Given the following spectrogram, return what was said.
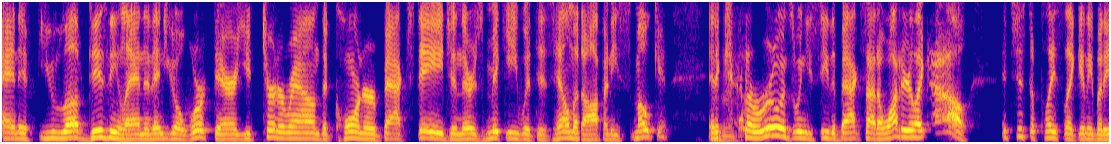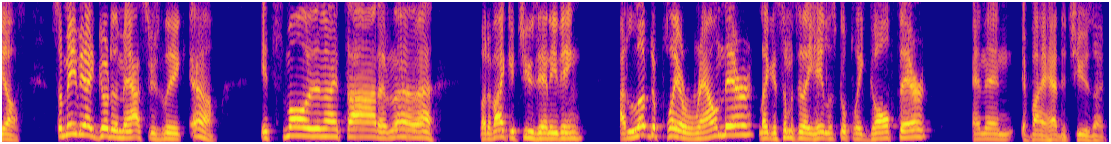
And if you love Disneyland and then you go work there, you turn around the corner backstage and there's Mickey with his helmet off and he's smoking. And Mhm. it kind of ruins when you see the backside of water. You're like, oh, it's just a place like anybody else. So maybe I'd go to the Masters League. Oh, it's smaller than I thought. blah, blah. But if I could choose anything, I'd love to play around there. Like if someone said, like, hey, let's go play golf there. And then if I had to choose, I'd,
